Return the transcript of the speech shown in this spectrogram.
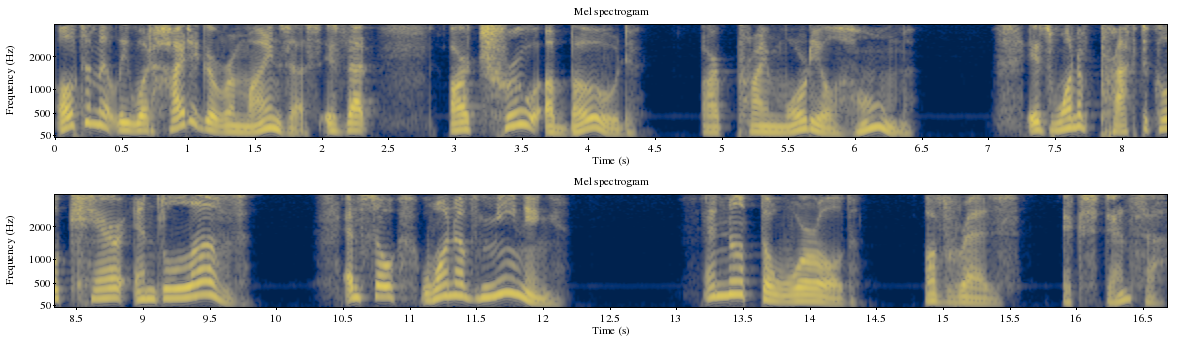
Ultimately, what Heidegger reminds us is that our true abode, our primordial home, is one of practical care and love, and so one of meaning, and not the world of res extensa.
